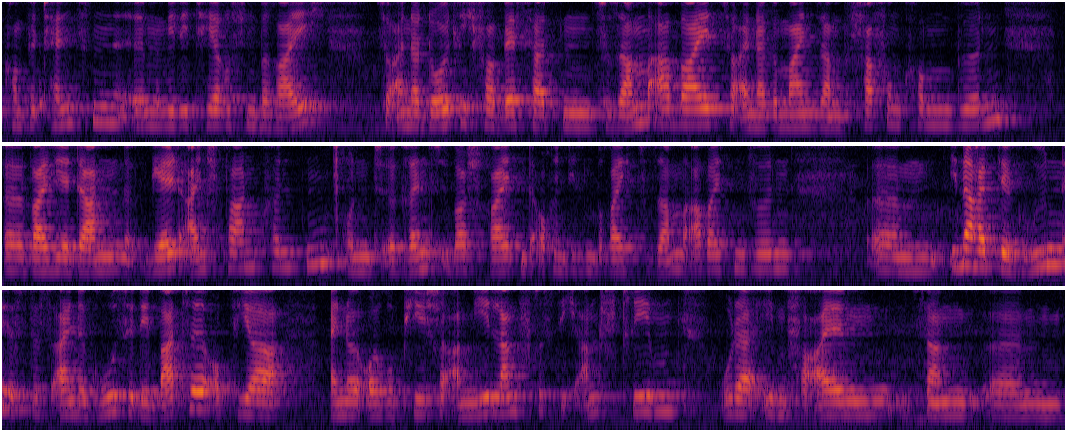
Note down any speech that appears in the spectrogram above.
Kompetenzen im militärischen Bereich zu einer deutlich verbesserten Zusammenarbeit, zu einer gemeinsamen Beschaffung kommen würden, äh, weil wir dann Geld einsparen könnten und äh, grenzüberschreitend auch in diesem Bereich zusammenarbeiten würden. Ähm, innerhalb der Grünen ist es eine große Debatte, ob wir eine europäische Armee langfristig anstreben oder eben vor allem sozusagen ähm,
